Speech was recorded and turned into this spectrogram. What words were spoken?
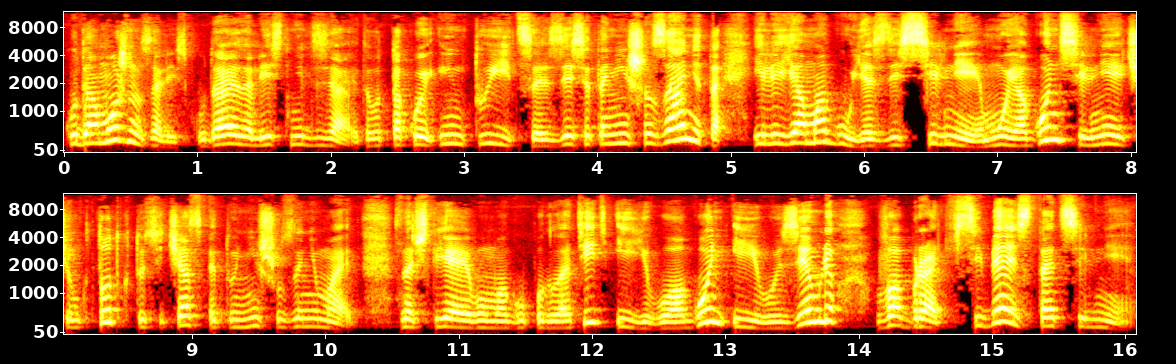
Куда можно залезть, куда залезть нельзя. Это вот такая интуиция, здесь эта ниша занята или я могу, я здесь сильнее, мой огонь сильнее, чем тот, кто сейчас эту нишу занимает. Значит, я его могу поглотить и его огонь, и его землю вобрать в себя и стать сильнее.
